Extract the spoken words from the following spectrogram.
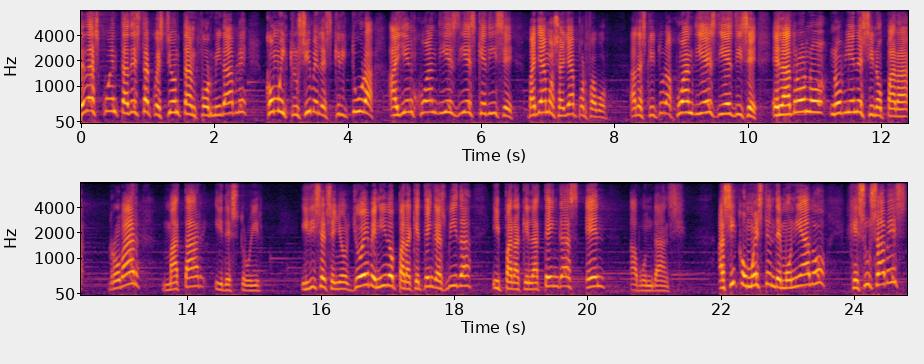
¿Te das cuenta de esta cuestión tan formidable? Como inclusive la escritura, allí en Juan 10, 10 que dice, vayamos allá por favor, a la escritura, Juan 10, 10 dice, el ladrón no, no viene sino para robar, matar y destruir. Y dice el Señor, yo he venido para que tengas vida y para que la tengas en abundancia. Así como este endemoniado, Jesús, ¿sabes?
